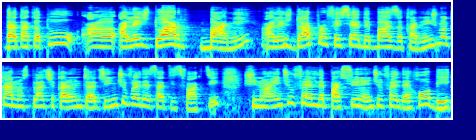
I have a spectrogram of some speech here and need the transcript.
Dar dacă tu uh, alegi doar banii, alegi doar profesia de bază care nici măcar nu-ți place, care nu-ți aduce niciun fel de satisfacții și nu ai niciun fel de pasiune, niciun fel de hobby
